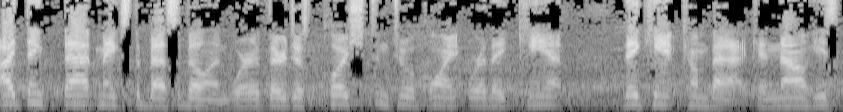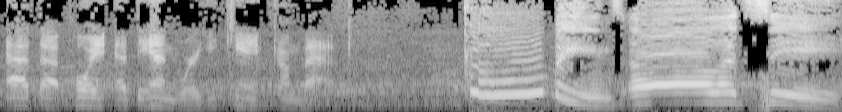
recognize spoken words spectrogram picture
I think that makes the best villain, where they're just pushed into a point where they can't they can't come back. And now he's at that point at the end where he can't come back. Cool beans. Oh, let's see.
